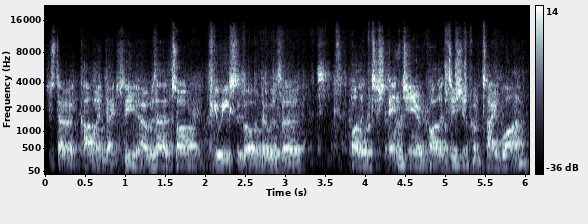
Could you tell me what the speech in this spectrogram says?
Just a comment, actually. I was at a talk a few weeks ago. There was a politician, engineer politician from Taiwan.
